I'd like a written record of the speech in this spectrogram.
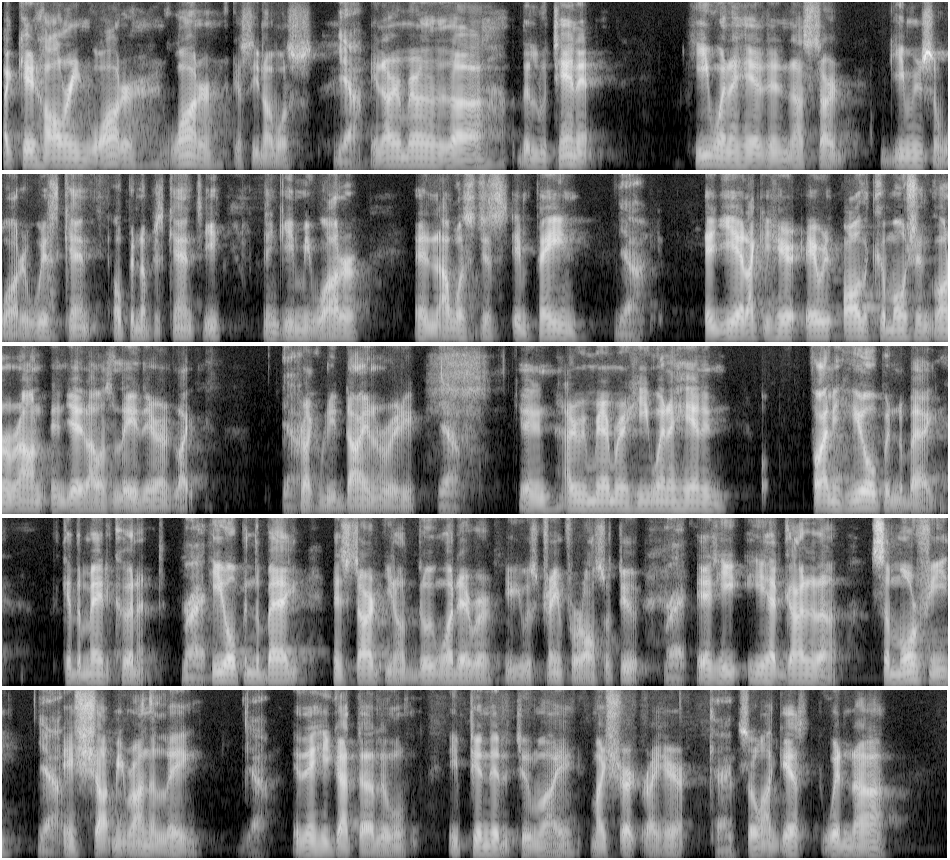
I kept hollering water, water, because you know it was. Yeah. And I remember the the lieutenant. He went ahead and I started giving me some water with can opened up his canteen and gave me water, and I was just in pain Yeah. and yet I could hear every all the commotion going around, and yet I was laying there like Yeah. practically dying already. Yeah. And I remember he went ahead and finally he opened the bag because the med couldn't. Right. He opened the bag and started, you know, doing whatever he was trained for also too. Right. And he he had gotten a, some morphine Yeah. and shot me around the leg. Yeah. And then he got that little he pinned it to my my shirt right here. Okay. So I guess when uh,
